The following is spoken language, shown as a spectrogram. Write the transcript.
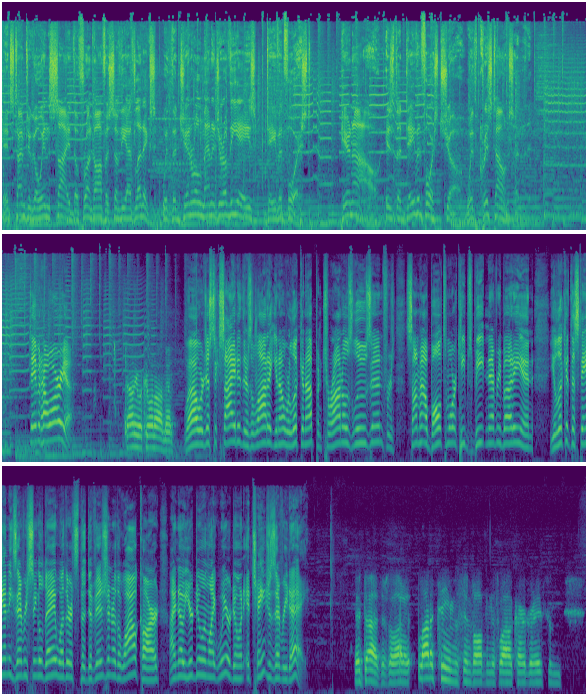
It's time to go inside the front office of the Athletics with the general manager of the A's, David Forst. Here now is the David Forst Show with Chris Townsend. David, how are you? Tony, what's going on, man? Well, we're just excited. There's a lot of, you know, we're looking up and Toronto's losing for somehow Baltimore keeps beating everybody and you look at the standings every single day whether it's the division or the wild card. I know you're doing like we're doing. It changes every day. It does. There's a lot of lot of teams involved in this wild card race and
